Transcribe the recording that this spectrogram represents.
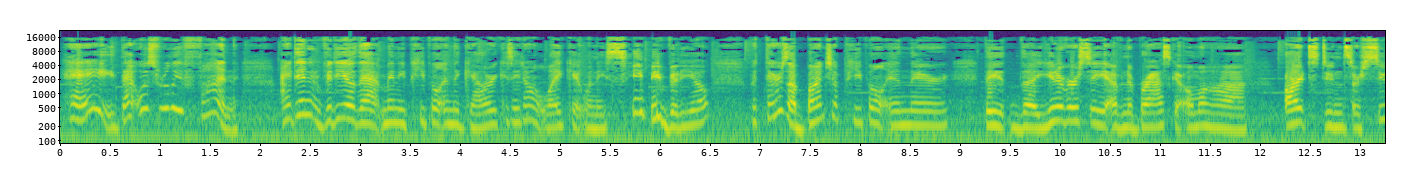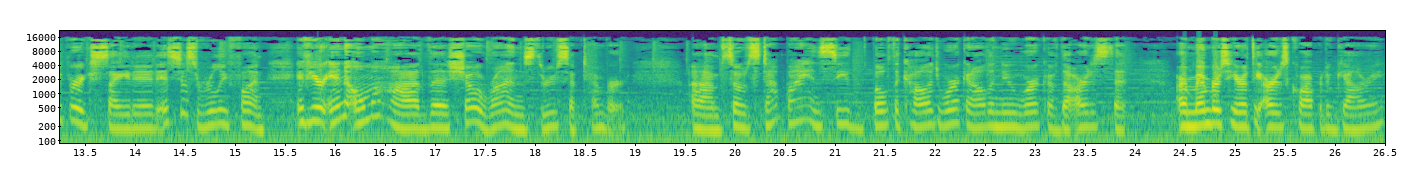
Hey, that was really fun. I didn't video that many people in the gallery because they don't like it when they see me video, but there's a bunch of people in there. The, the University of Nebraska, Omaha art students are super excited. It's just really fun. If you're in Omaha, the show runs through September. Um, so stop by and see both the college work and all the new work of the artists that are members here at the Artist Cooperative Gallery.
